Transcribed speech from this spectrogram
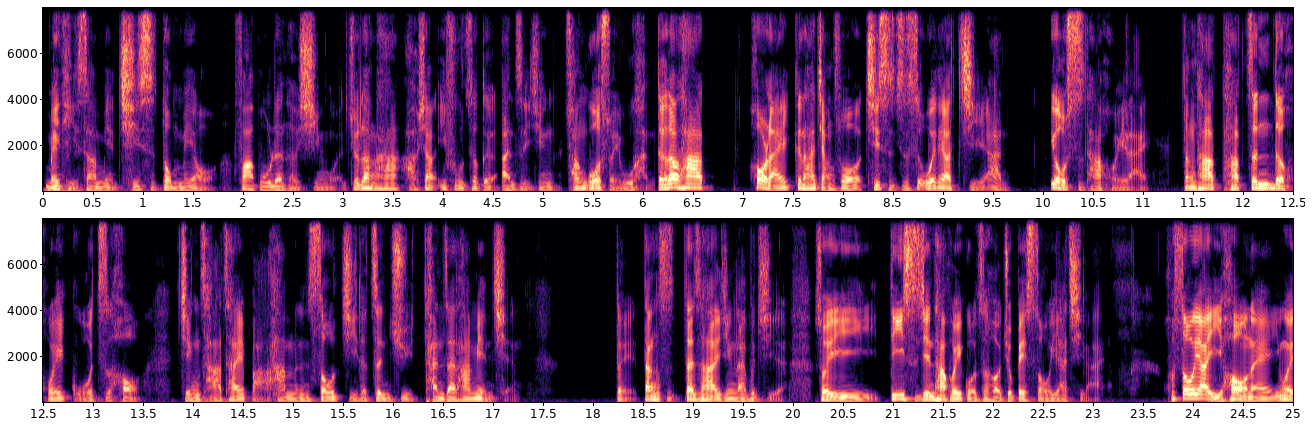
媒体上面其实都没有发布任何新闻，就让他好像一副这个案子已经船过水无痕。等到他后来跟他讲说，其实只是为了要结案，诱使他回来。等他他真的回国之后，警察才把他们收集的证据摊在他面前。对，当时但是他已经来不及了，所以第一时间他回国之后就被收押起来。收押以后呢，因为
